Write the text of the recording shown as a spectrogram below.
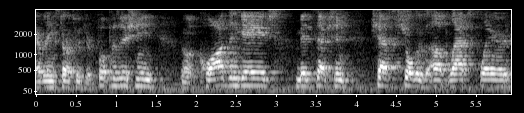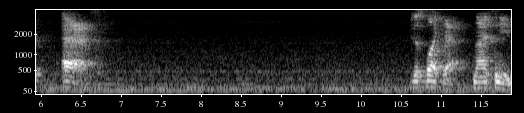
Everything starts with your foot positioning. We want quads engaged, midsection, chest, shoulders up, lats flared, abs. Just like that, nice and easy.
